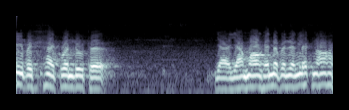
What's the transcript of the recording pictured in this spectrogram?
นี่ไปให้ควรดูเถอะ อย่าอย่ามองเห็นว่าเป็นเรื่องเล็กน้อย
